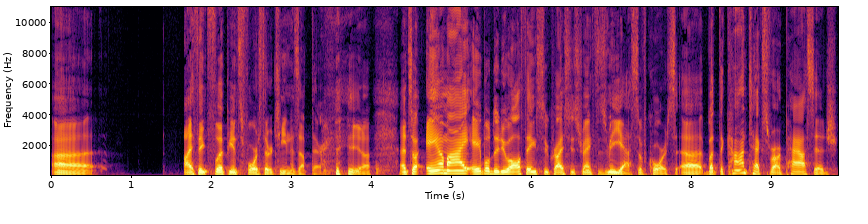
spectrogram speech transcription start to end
uh, I think Philippians 4:13 is up there. you know? And so am I able to do all things through Christ who strengthens me? Yes, of course. Uh, but the context of our passage,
